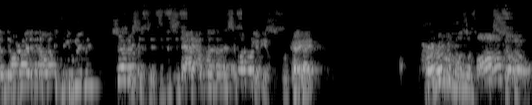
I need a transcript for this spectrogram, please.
the Department of Health and Human Services, it's the staff of Asclepius, okay? Pergamum was also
